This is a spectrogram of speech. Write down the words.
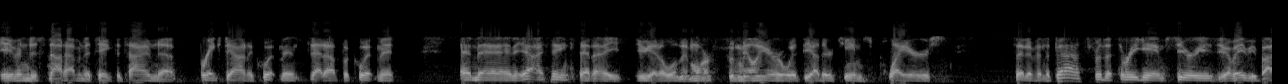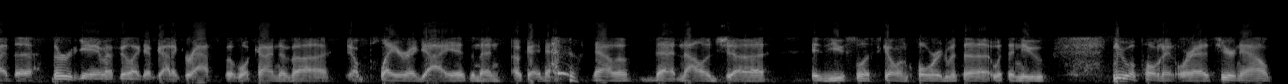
even just not having to take the time to break down equipment, set up equipment, and then, yeah, I think that I do get a little bit more familiar with the other team's players instead of in the past for the three game series. You know, maybe by the third game, I feel like I've got a grasp of what kind of uh, you know player a guy is, and then okay, now now that knowledge uh, is useless going forward with a with a new new opponent. Whereas here now,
